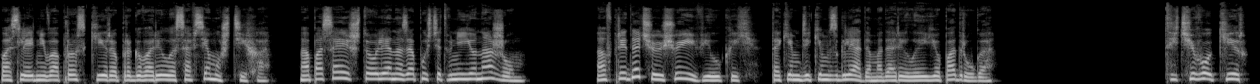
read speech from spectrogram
Последний вопрос Кира проговорила совсем уж тихо опасаясь, что Лена запустит в нее ножом. А в придачу еще и вилкой. Таким диким взглядом одарила ее подруга. «Ты чего, Кир,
